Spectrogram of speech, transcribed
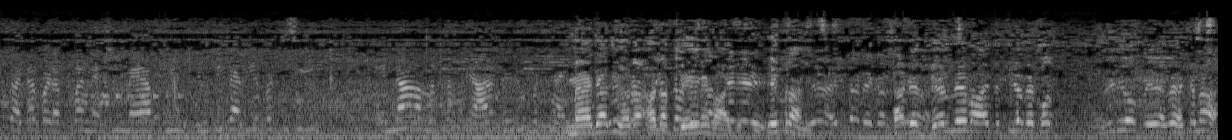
ਤੁਹਾਡਾ ਬੜਾਪਨ ਹੈ ਜੀ ਮੈਂ ਆਪਣੀ ਡਿਊਟੀ ਕਰ ਰਹੀ ਹਾਂ ਪਰ ਤੁਸੀਂ ਇੰਨਾ ਮਤਲਬ ਪਿਆਰ ਦੇ ਰਹੇ ਹੋ ਬੱਚਿਆਂ ਨੂੰ ਮੈਂ ਕਿਹਾ ਜੀ, ਸਾਡਾ ਸਾਡਾ ਦਿਲ ਨੇ ਆਵਾਜ਼ ਦਿੱਤੀ। ਇਸ ਤਰ੍ਹਾਂ ਨਹੀਂ। ਸਾਡੇ ਦਿਲ ਨੇ ਆਵਾਜ਼ ਦਿੱਤੀ ਆ ਦੇਖੋ ਵੀਡੀਓ ਵੇਖ ਵੇਖ ਕੇ ਨਾ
